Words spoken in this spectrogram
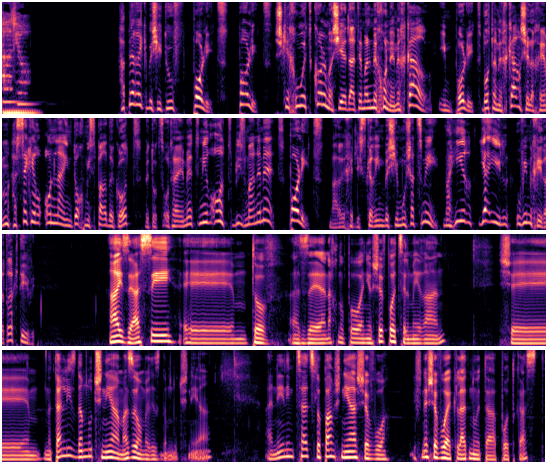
רדיו. הפרק בשיתוף פוליט. פוליט, שכחו את כל מה שידעתם על מכוני מחקר. עם פוליט, בוט המחקר שלכם, הסקר אונליין תוך מספר דקות, ותוצאות האמת נראות בזמן אמת. פוליט, מערכת לסקרים בשימוש עצמי, מהיר, יעיל ובמחיר אטרקטיבי. היי, זה אסי. אה, טוב, אז אה, אנחנו פה, אני יושב פה אצל מירן, שנתן לי הזדמנות שנייה. מה זה אומר הזדמנות שנייה? אני נמצא אצלו פעם שנייה השבוע. לפני שבוע הקלטנו את הפודקאסט,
